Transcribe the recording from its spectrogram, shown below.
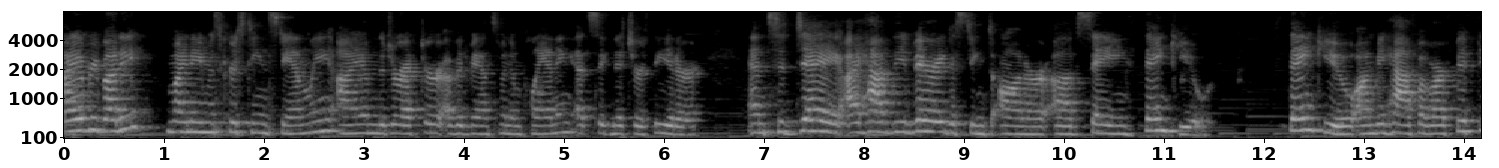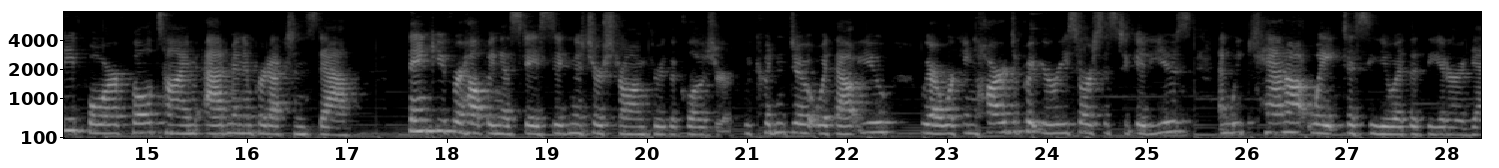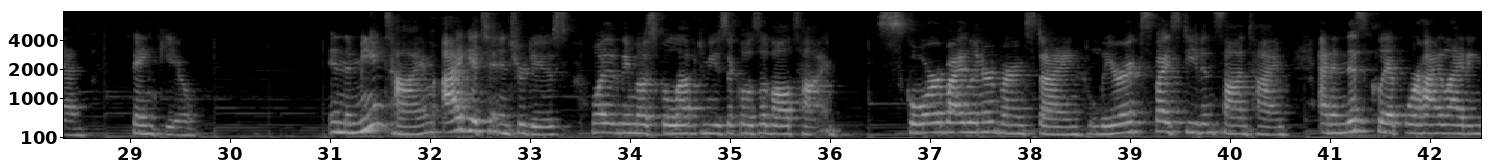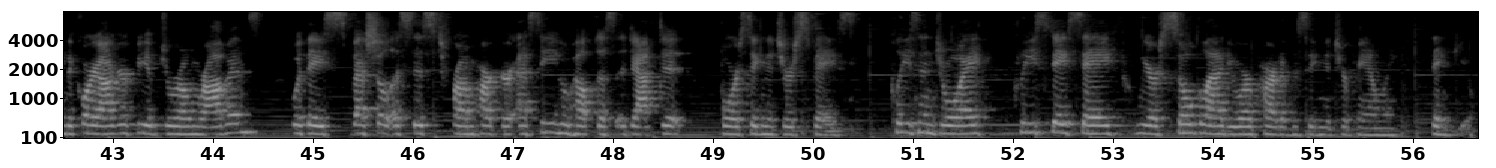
Hi, everybody. My name is Christine Stanley. I am the Director of Advancement and Planning at Signature Theater. And today I have the very distinct honor of saying thank you. Thank you on behalf of our 54 full-time admin and production staff. Thank you for helping us stay signature strong through the closure. We couldn't do it without you. We are working hard to put your resources to good use, and we cannot wait to see you at the theater again. Thank you. In the meantime, I get to introduce one of the most beloved musicals of all time. Score by Leonard Bernstein, lyrics by Stephen Sondheim, and in this clip, we're highlighting the choreography of Jerome Robbins with a special assist from Parker Esse, who helped us adapt it for Signature Space. Please enjoy. Please stay safe. We are so glad you are part of the Signature family. Thank you.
